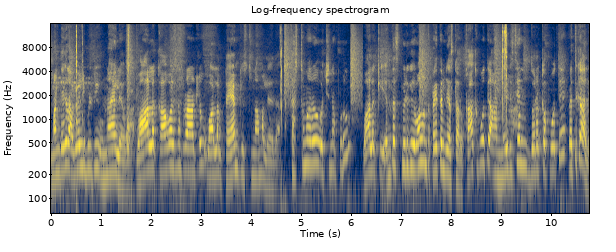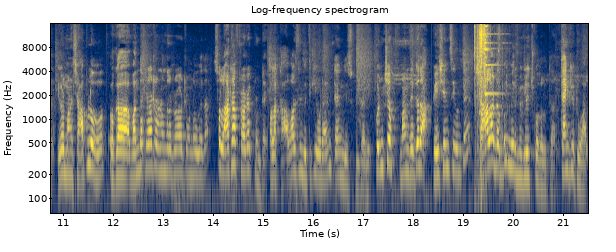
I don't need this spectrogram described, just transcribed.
మన దగ్గర అవైలబిలిటీ ఉన్నాయా లేవా? వాళ్ళకి కావాల్సిన ప్రోడక్ట్లు వాళ్ళకి టైంకి ఇస్తున్నామా లేదా? కస్టమర్ వచ్చినప్పుడు వాళ్ళకి ఎంత స్పీడ్గా ఇవ్వాలో అంత ప్రయత్నం చేస్తారు. కాకపోతే ఆ మెడిసిన్ దొరకకపోతే వెతకాలి. ఇక్కడ మన షాప్లో ఒక వంద ప్రోడక్ట్ రెండు వందల ప్రోడక్ట్లు ఉండవు కదా. సో లాట్ ఆఫ్ ప్రోడక్ట్ ఉంటాయి. వాళ్ళకి కావాల్సిన వెతికి ఇవ్వడానికి టైం తీసుకుంటుంది. కొంచెం మన దగ్గర పేషెన్సీ ఉంటే చాలా డబ్బులు మీరు మిగిలించుకోగలుగుతారు. Thank you to all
